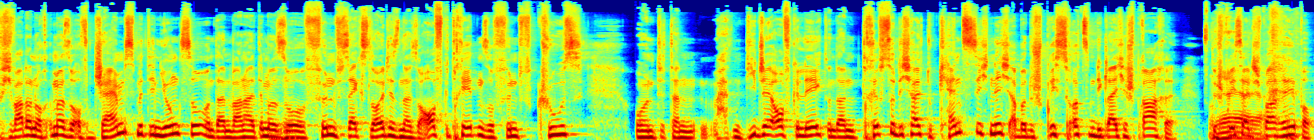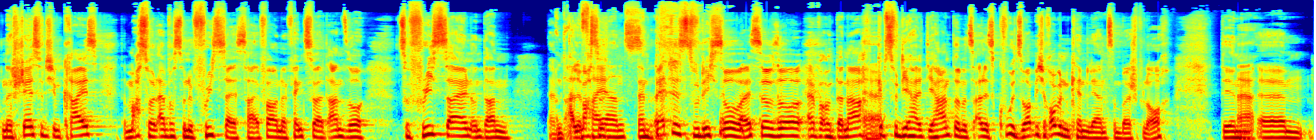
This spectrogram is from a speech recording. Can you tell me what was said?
ich war dann auch immer so auf Jams mit den Jungs so und dann waren halt immer mhm. so fünf, sechs Leute sind da so aufgetreten, so fünf Crews und dann hat ein DJ aufgelegt und dann triffst du dich halt, du kennst dich nicht, aber du sprichst trotzdem die gleiche Sprache. Du ja, sprichst halt ja, Sprache. Hip-Hop und dann stellst du dich im Kreis, dann machst du halt einfach so eine Freestyle-Cypher und dann fängst du halt an so zu freestylen und dann dann, und alle feiern's. Du, dann bettelst du dich so, weißt du, so einfach und danach ja. gibst du dir halt die Hand und ist alles cool. So habe ich Robin kennengelernt zum Beispiel auch. Den, ja. ähm,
